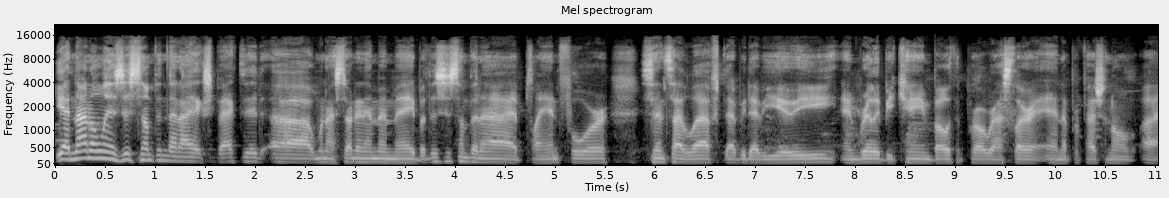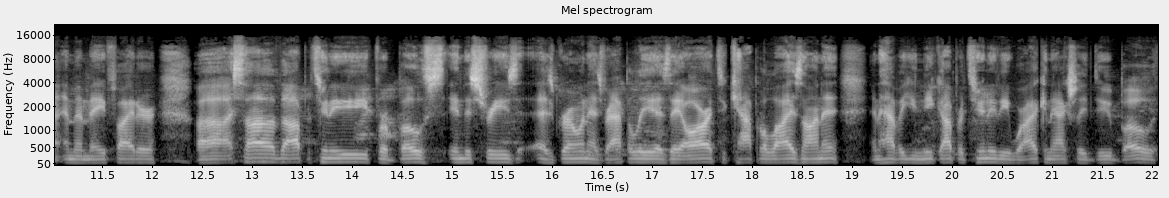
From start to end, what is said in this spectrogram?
yeah, not only is this something that I expected uh, when I started MMA, but this is something I had planned for since I left WWE and really became both a pro wrestler and a professional uh, MMA fighter. Uh, I saw the opportunity for both industries as growing as rapidly as they are to capitalize on it and have a unique opportunity where I can actually do both.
